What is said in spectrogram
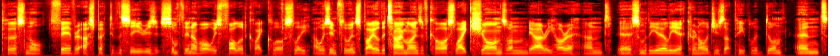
personal favourite aspect of the series. It's something I've always followed quite closely. I was influenced by other timelines, of course, like Sean's on the RE Horror and uh, some of the earlier chronologies that people had done. And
